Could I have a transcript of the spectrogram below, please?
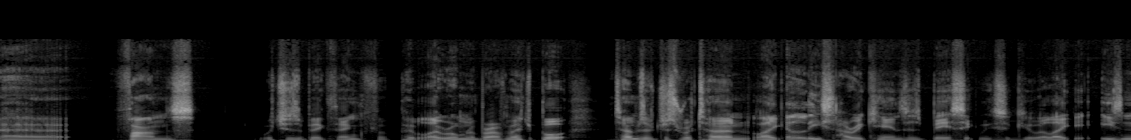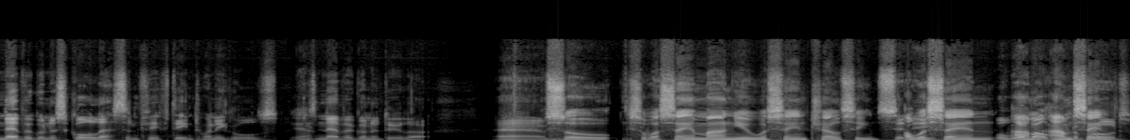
uh, fans, which is a big thing for people like Roman Abramovich. But in terms of just return, like at least Harry Kane's is basically secure. Like he's never going to score less than 15, 20 goals. Yeah. He's never going to do that. Um, So, so we're saying Man U, we're saying Chelsea, City. I was saying, well, what I'm, about I'm going saying, abroad?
